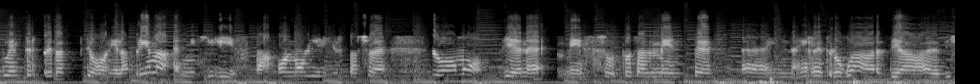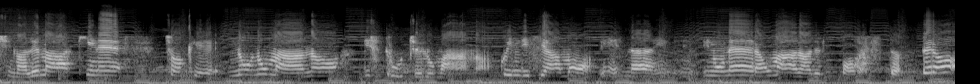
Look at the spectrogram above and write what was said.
due interpretazioni. La prima è nichilista o nullista, cioè l'uomo viene messo totalmente eh, in, in retroguardia, eh, vicino alle macchine ciò che non umano distrugge l'umano, quindi siamo in, in, in un'era umana del post, però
